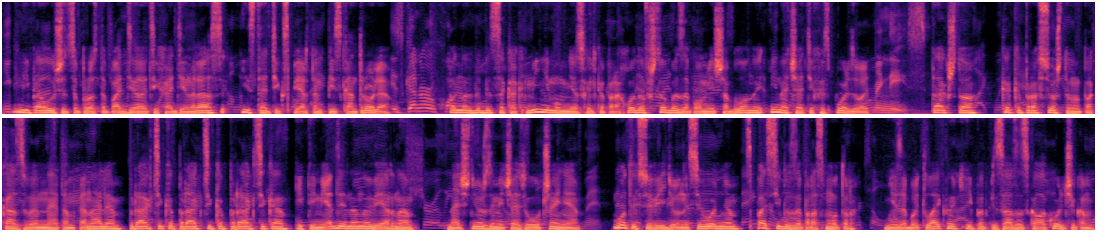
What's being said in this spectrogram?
Не получится просто подделать их один раз и стать экспертом пис-контроля. Понадобится как минимум несколько проходов, чтобы запомнить шаблоны и начать их использовать. Так что, как и про все, что мы показываем на этом канале, практика, практика, практика, и ты медленно, но верно начнешь замечать улучшения. Вот и все видео на сегодня. Спасибо за просмотр. Не забудь лайкнуть и подписаться с колокольчиком.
